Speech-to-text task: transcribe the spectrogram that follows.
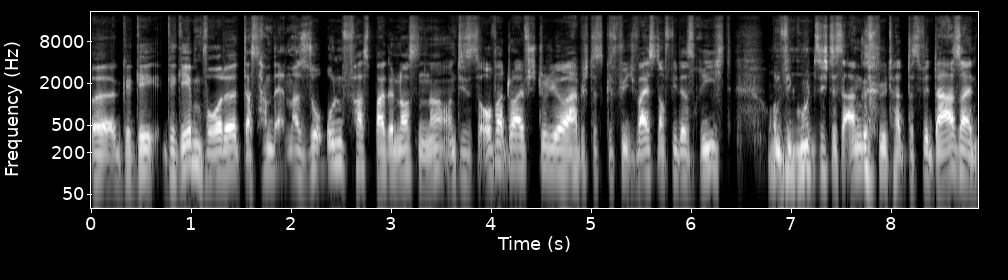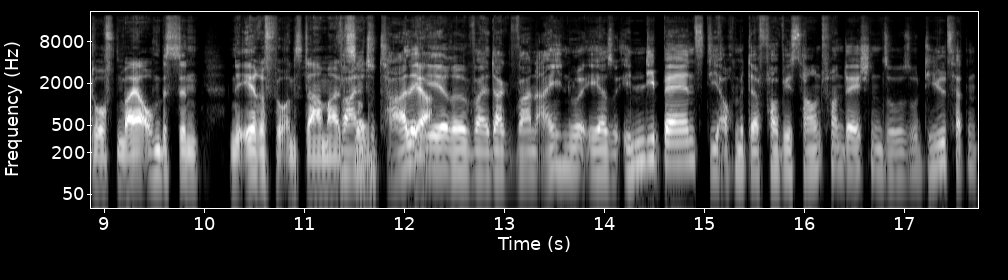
äh, gege gegeben wurde, das haben wir immer so unfassbar genossen. Ne? Und dieses Overdrive-Studio, habe ich das Gefühl, ich weiß noch, wie das riecht und wie Mhm. gut sich das angefühlt hat, dass wir da sein durften. War ja auch ein bisschen eine Ehre für uns damals. War eine so. totale Ja. Ehre, weil da waren eigentlich nur eher so Indie-Bands, die auch mit der VW Sound Foundation so, so Deals hatten.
